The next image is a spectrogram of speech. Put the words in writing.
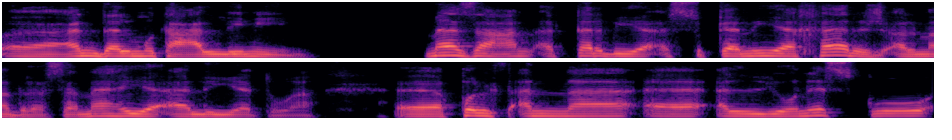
عند المتعلمين. ماذا عن التربية السكانية خارج المدرسة؟ ما هي آليتها؟ قلت أن اليونسكو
